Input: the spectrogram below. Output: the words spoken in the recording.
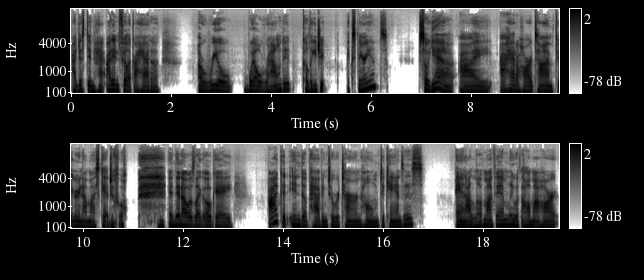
I just didn't have, I didn't feel like I had a, a real well-rounded collegiate experience. So yeah, I I had a hard time figuring out my schedule. Mm-hmm. and then I was like, okay, I could end up having to return home to Kansas. And I love my family with all my heart.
